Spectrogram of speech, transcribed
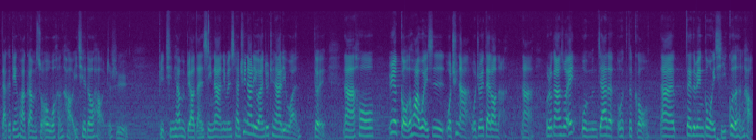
打个电话跟他们说：“哦，我很好，一切都好。”就是比请他们不要担心。那你们想去哪里玩就去哪里玩，对。然后因为狗的话，我也是我去哪我就会带到哪。那我就跟他说：“哎，我们家的我的狗，那在这边跟我一起过得很好。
